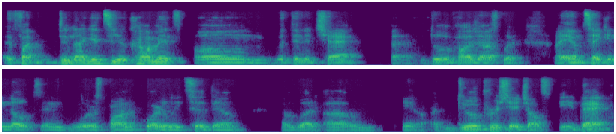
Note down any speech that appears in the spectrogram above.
if I did not get to your comments um within the chat, uh, do apologize, but I am taking notes and will respond accordingly to them. But um, you know, I do appreciate y'all's feedback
